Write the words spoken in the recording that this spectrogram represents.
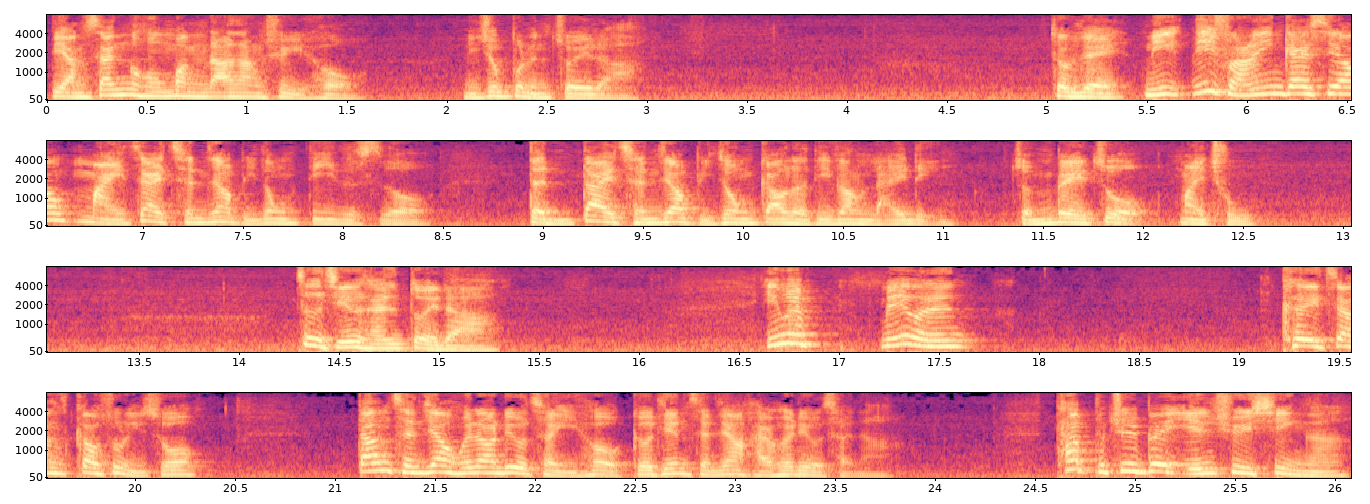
两三根红棒拉上去以后。你就不能追了啊，对不对？你你反而应该是要买在成交比重低的时候，等待成交比重高的地方来临，准备做卖出。这个结构才是对的啊，因为没有人可以这样告诉你说，当成交回到六成以后，隔天成交还会六成啊，它不具备延续性啊，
